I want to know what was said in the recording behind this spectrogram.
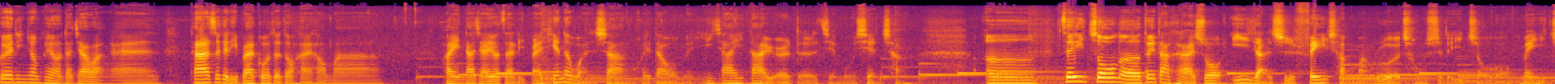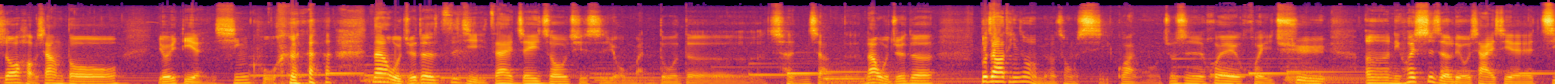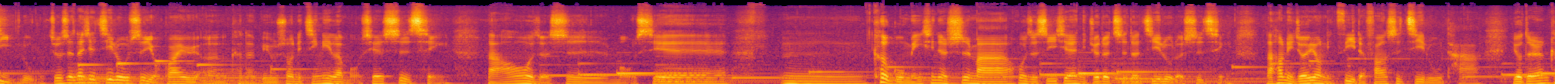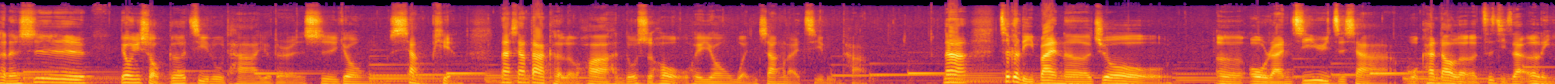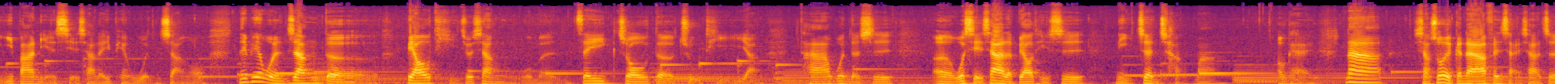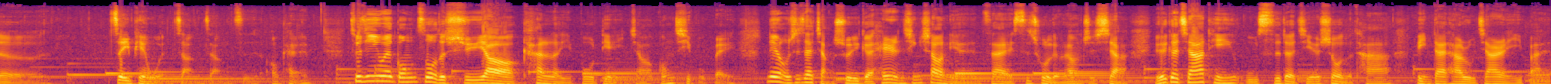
各位听众朋友，大家晚安。大家这个礼拜过得都还好吗？欢迎大家又在礼拜天的晚上回到我们一加一大于二的节目现场。嗯，这一周呢，对大可来说依然是非常忙碌而充实的一周哦。每一周好像都有一点辛苦。那我觉得自己在这一周其实有蛮多的成长的。那我觉得。不知道听众有没有这种习惯哦，就是会回去，嗯、你会试着留下一些记录，就是那些记录是有关于，嗯、呃，可能比如说你经历了某些事情，然后或者是某些。嗯，刻骨铭心的事吗？或者是一些你觉得值得记录的事情，然后你就用你自己的方式记录它。有的人可能是用一首歌记录它，有的人是用相片。那像大可的话，很多时候我会用文章来记录它。那这个礼拜呢，就。呃，偶然机遇之下，我看到了自己在二零一八年写下的一篇文章哦。那篇文章的标题就像我们这一周的主题一样，他问的是，呃，我写下的标题是“你正常吗？”OK，那想说也跟大家分享一下这。这一篇文章这样子，OK。最近因为工作的需要，看了一部电影叫《攻其不备》，内容是在讲述一个黑人青少年在四处流浪之下，有一个家庭无私的接受了他，并待他如家人一般。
